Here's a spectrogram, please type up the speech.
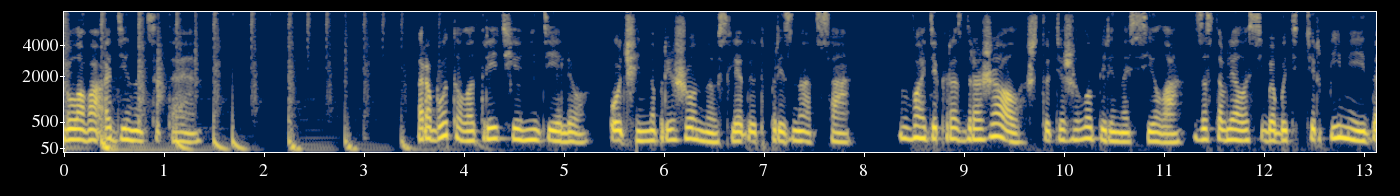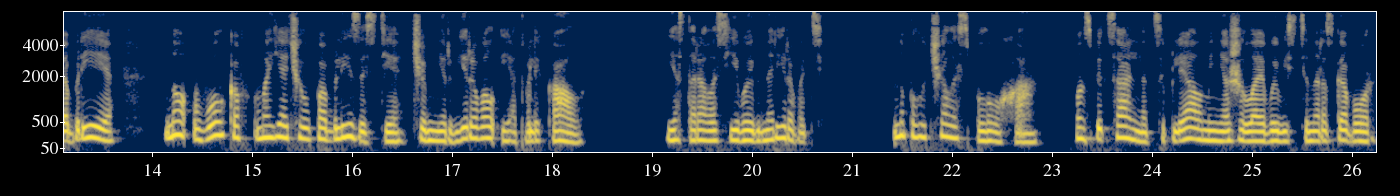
Глава 11. Работала третью неделю, очень напряженную, следует признаться. Вадик раздражал, что тяжело переносила, заставляла себя быть терпимее и добрее, но Волков маячил поблизости, чем нервировал и отвлекал. Я старалась его игнорировать, но получалось плохо. Он специально цеплял меня, желая вывести на разговор.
